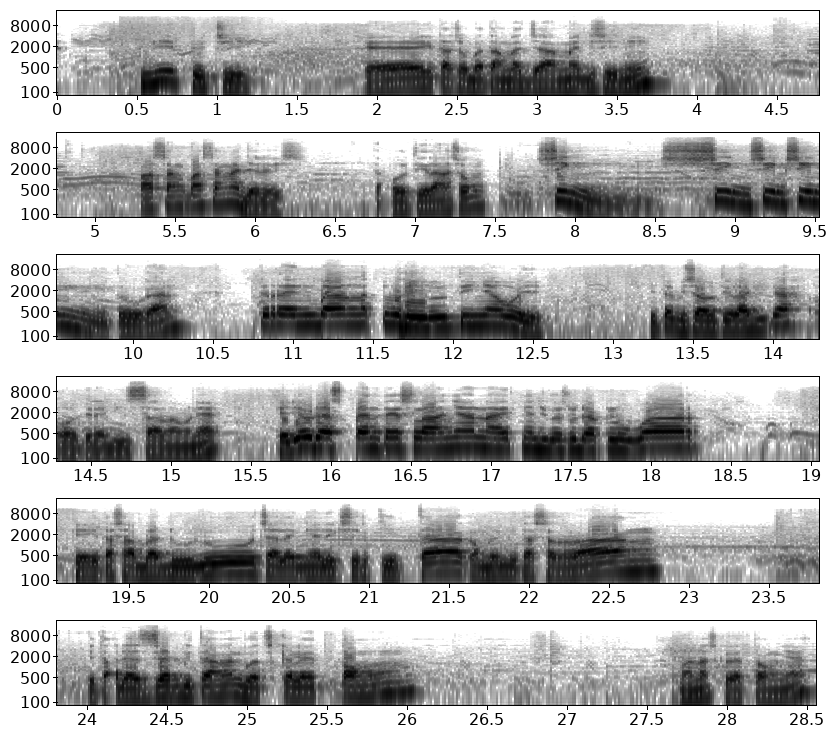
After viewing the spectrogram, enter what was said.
gitu cuy. Oke, kita coba tambah Jamet di sini. Pasang-pasang aja guys. Kita ulti langsung. Sing sing sing sing. Itu kan. Keren banget woi ultinya woi. Kita bisa ulti lagi kah? Oh tidak bisa namanya oke dia udah spend Teslanya Knightnya juga sudah keluar. Oke kita sabar dulu. Challenge elixir kita. Kemudian kita serang. Kita ada Z di tangan buat skeleton mana skeletongnya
